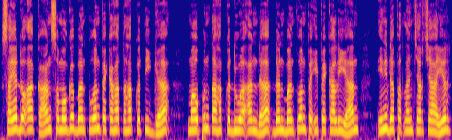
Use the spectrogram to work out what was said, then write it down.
Saya doakan semoga bantuan PKH tahap ketiga maupun tahap kedua Anda dan bantuan PIP kalian ini dapat lancar cair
